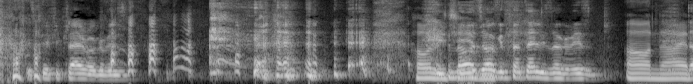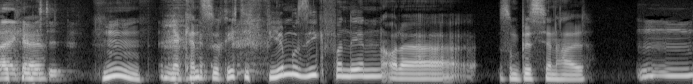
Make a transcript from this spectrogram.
ist Biffy Clyro gewesen. Holy joke, Jesus. ist tatsächlich so gewesen. Oh nein, Daher kenne ich okay. die. Hm. Ja, kennst du richtig viel Musik von denen oder so ein bisschen halt? Mm,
